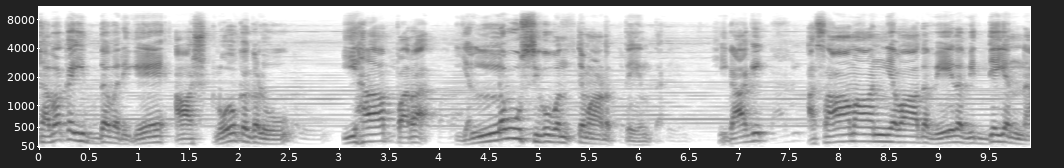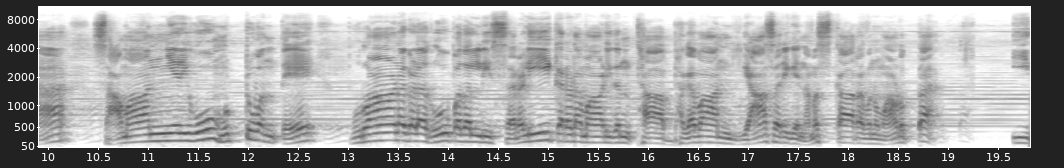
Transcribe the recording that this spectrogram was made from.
ತವಕ ಇದ್ದವರಿಗೆ ಆ ಶ್ಲೋಕಗಳು ಇಹ ಪರ ಎಲ್ಲವೂ ಸಿಗುವಂತೆ ಮಾಡುತ್ತೆ ಅಂತ. ಹೀಗಾಗಿ ಅಸಾಮಾನ್ಯವಾದ ವೇದ ವಿದ್ಯೆಯನ್ನು ಸಾಮಾನ್ಯರಿಗೂ ಮುಟ್ಟುವಂತೆ ಪುರಾಣಗಳ ರೂಪದಲ್ಲಿ ಸರಳೀಕರಣ ಮಾಡಿದಂಥ ಭಗವಾನ್ ವ್ಯಾಸರಿಗೆ ನಮಸ್ಕಾರವನ್ನು ಮಾಡುತ್ತಾ, ಈ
